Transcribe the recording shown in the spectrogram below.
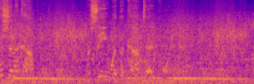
Mission accomplished. Proceed with the contact point.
